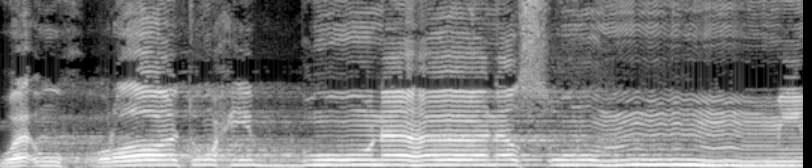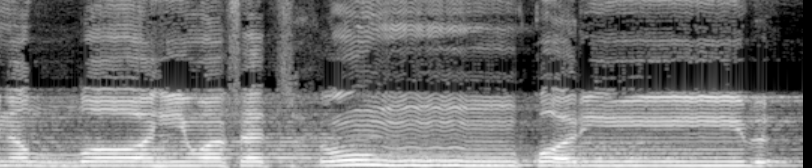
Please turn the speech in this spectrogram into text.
وأخرى تحبونها نصر من الله وفتح قريب.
